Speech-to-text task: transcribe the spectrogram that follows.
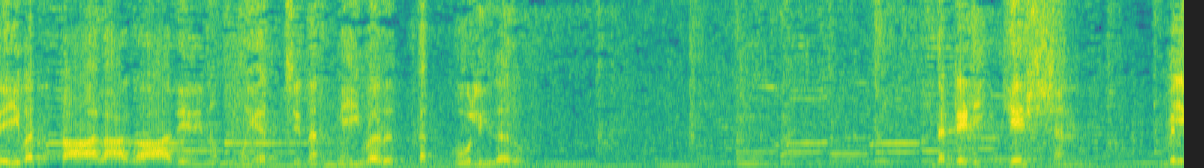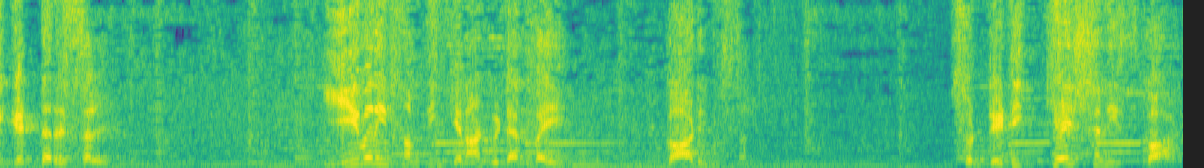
தெய்வத்தால் ஆகாதெனினும் முயற்சிதன் மெய்வருத்த கூலி தரும் The dedication will get the result even if something cannot be done by God himself. So dedication is God.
